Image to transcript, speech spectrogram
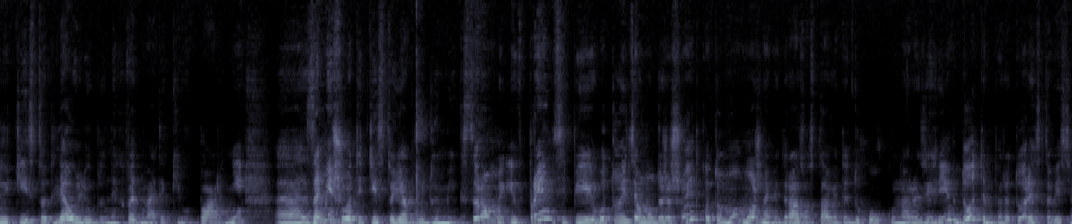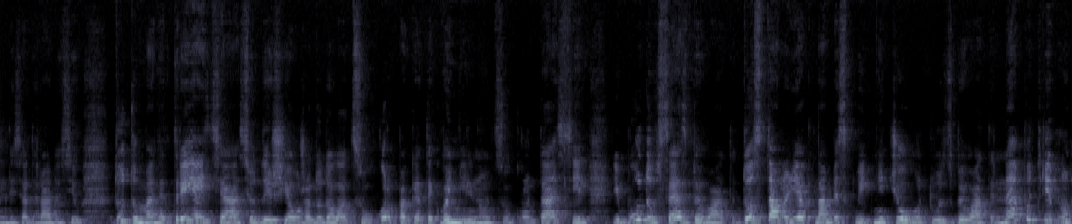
Готую тісто для улюблених ведмедиків Барні. Е, Замішувати тісто я буду міксером, і в принципі готується воно дуже швидко, тому можна відразу ставити духовку на розігрів до температури 180 градусів. Тут у мене три яйця, сюди ж я вже додала цукор, пакетик ванільного цукру та сіль, і буду все збивати. Достану як на бисквіт, нічого тут збивати не потрібно,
